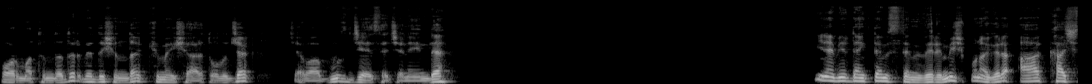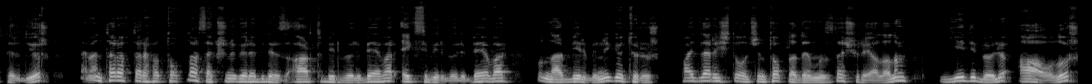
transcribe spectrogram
formatındadır ve dışında küme işareti olacak. Cevabımız C seçeneğinde. Yine bir denklem sistemi verilmiş. Buna göre A kaçtır diyor. Hemen taraf tarafa toplarsak şunu görebiliriz. Artı 1 bölü B var. Eksi 1 bölü B var. Bunlar birbirini götürür. Paydalar eşit olduğu için topladığımızda şuraya alalım. 7 bölü A olur.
